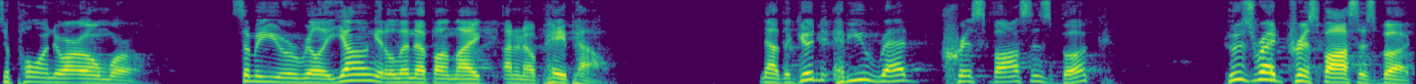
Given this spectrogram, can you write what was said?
to pull into our own world. Some of you are really young, it'll end up on like, I don't know, PayPal. Now, the good have you read Chris Voss's book? Who's read Chris Voss's book?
